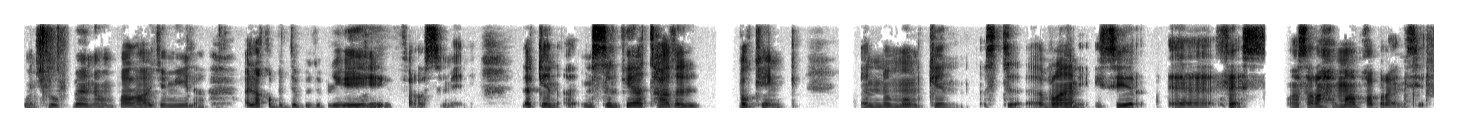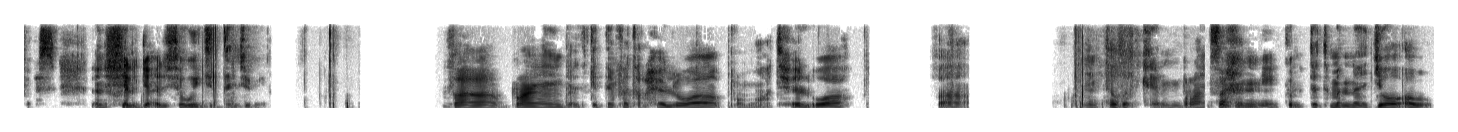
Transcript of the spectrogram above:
ونشوف بينهم مباراة جميلة لقب ال WWE في الرسلمانيا لكن من سلبيات هذا ال booking إنه ممكن است... براين يصير آه face. وأنا صراحة ما أبغى براين يصير face لأن الشيء اللي قاعد يسويه جدا جميل. فبراين قاعد يقدم فترة حلوة بروموات حلوة. ف منتظر كثير من براين. صح إني كنت أتمنى جو أو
